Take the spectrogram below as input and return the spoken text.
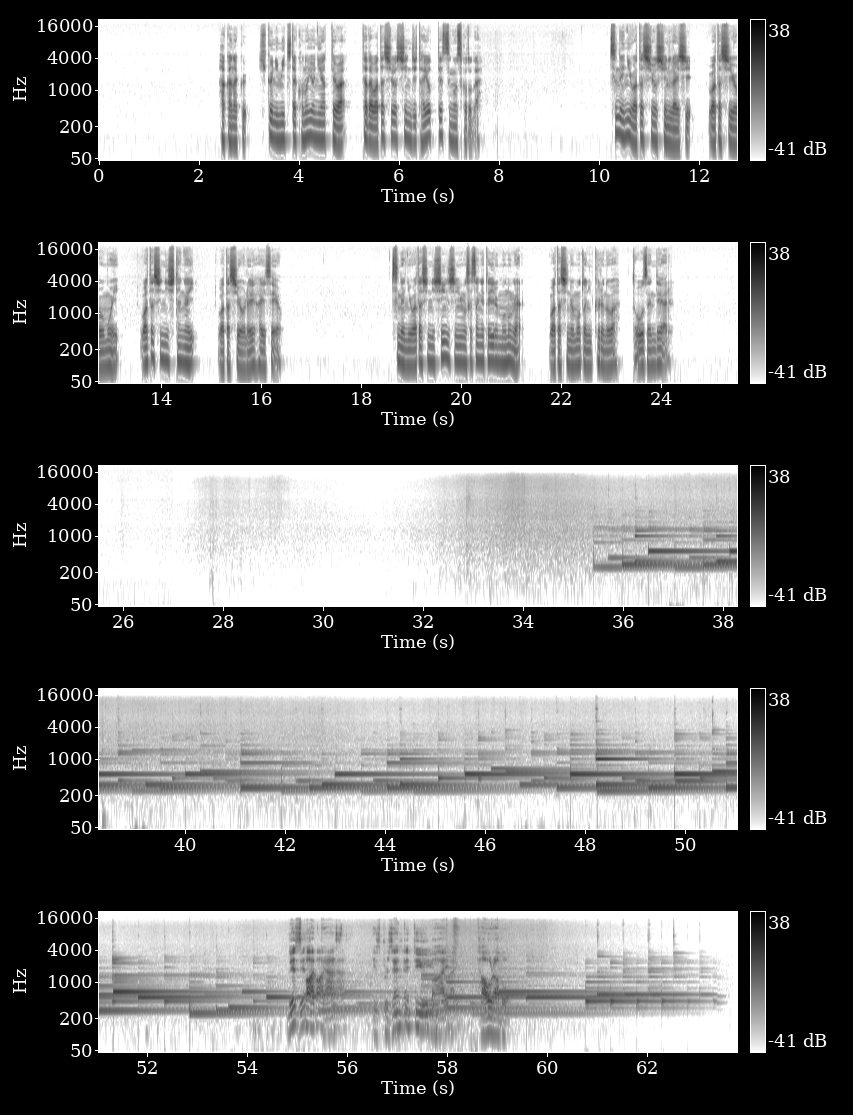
儚く引くに満ちたこの世にあってはただ私を信じ頼って過ごすことだ。常に私を信頼し私を思い私に従い私を礼拝せよ。常に私に心身を捧げている者が私のもとに来るのは当然である。This podcast is presented to you by Taurabo.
